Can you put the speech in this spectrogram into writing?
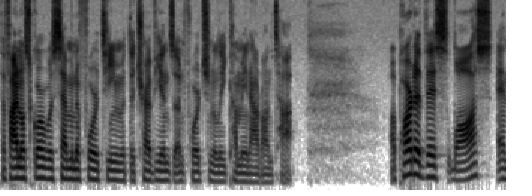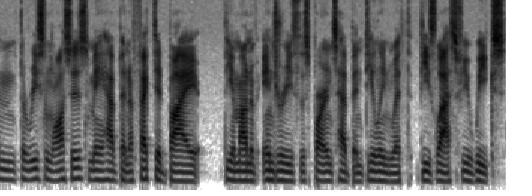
The final score was 7 to 14 with the Trevians unfortunately coming out on top. A part of this loss and the recent losses may have been affected by the amount of injuries the Spartans have been dealing with these last few weeks.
